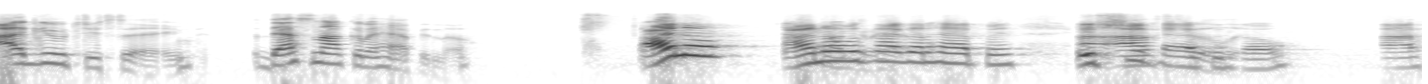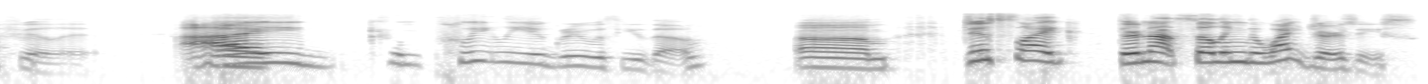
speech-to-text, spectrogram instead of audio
I get what you're saying. That's not gonna happen though. I know. I know not it's gonna not gonna happen. I- It I should feel happen it. though. I feel it. I completely agree with you though. Um, just like they're not selling the white jerseys.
